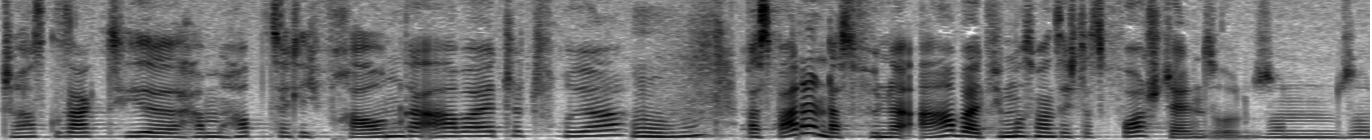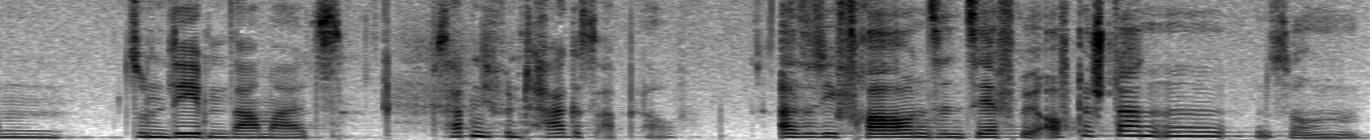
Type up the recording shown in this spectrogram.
du hast gesagt, hier haben hauptsächlich Frauen gearbeitet früher. Mhm. Was war denn das für eine Arbeit? Wie muss man sich das vorstellen, so, so, ein, so, ein, so ein Leben damals? Was hatten die für einen Tagesablauf? Also die Frauen sind sehr früh aufgestanden, so um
